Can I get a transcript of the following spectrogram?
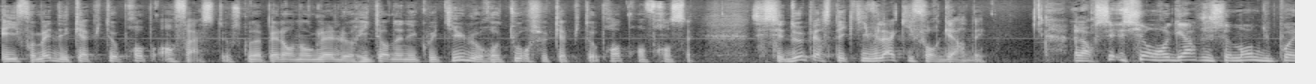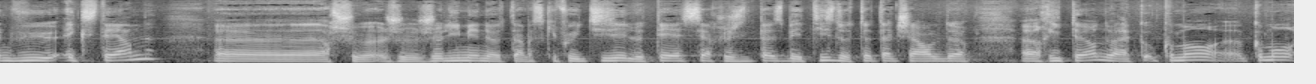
et il faut mettre des capitaux propres en face, ce qu'on appelle en anglais le return on equity, le retour sur capitaux propres en français. C'est ces deux perspectives-là qu'il faut regarder. Alors, si on regarde justement du point de vue externe, euh, je, je, je, lis mes notes hein, parce qu'il faut utiliser le TSR, que je ne dis pas ce bêtise, de Total Shareholder euh, Return. Voilà, comment, euh, comment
